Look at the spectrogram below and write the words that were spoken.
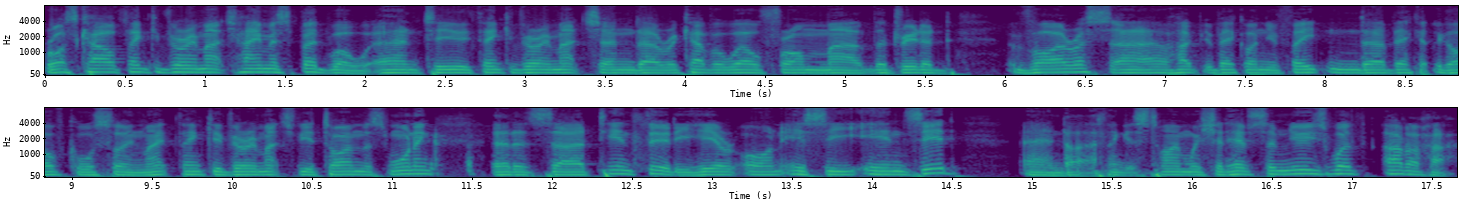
Ross Karl, thank you very much. Hamish Bidwell, and to you, thank you very much, and uh, recover well from uh, the dreaded virus. Uh, I uh, hope you're back on your feet and uh, back at the golf course soon, mate. Thank you very much for your time this morning. It is 10.30 uh, here on SENZ, and I think it's time we should have some news with Aroha.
